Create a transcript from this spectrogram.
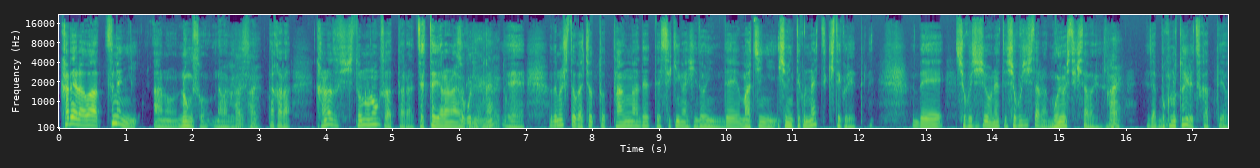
彼らは常にあの野草なわけですよ、はいはい。だから必ず人の野草だったら絶対やらないわけですよそこには行かないと。ええ。での人がちょっと痰が出て咳がひどいんで町に一緒に行ってくれないって来てくれってね。で食事しようねって食事したら催してきたわけですね、はい。じゃあ僕のトイレ使ってよっ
